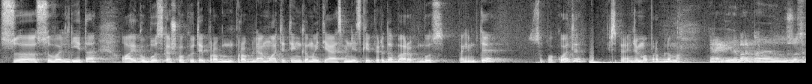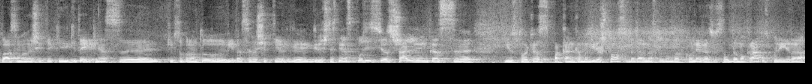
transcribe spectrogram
su, suvaldyta, o jeigu bus kažkokių tai problemų, atitinkamai tie asmenys kaip ir dabar bus paimti, supakuoti ir sprendžiama problema. Gerai, tai dabar užduosiu klausimą dar šiek tiek kitaip, nes, e, kaip suprantu, Vytas yra šiek tiek griežtesnės pozicijos šalininkas, e, jūs tokios pakankamai griežtos, bet dar mes turim vat, kolegą socialdemokratus, kurie yra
